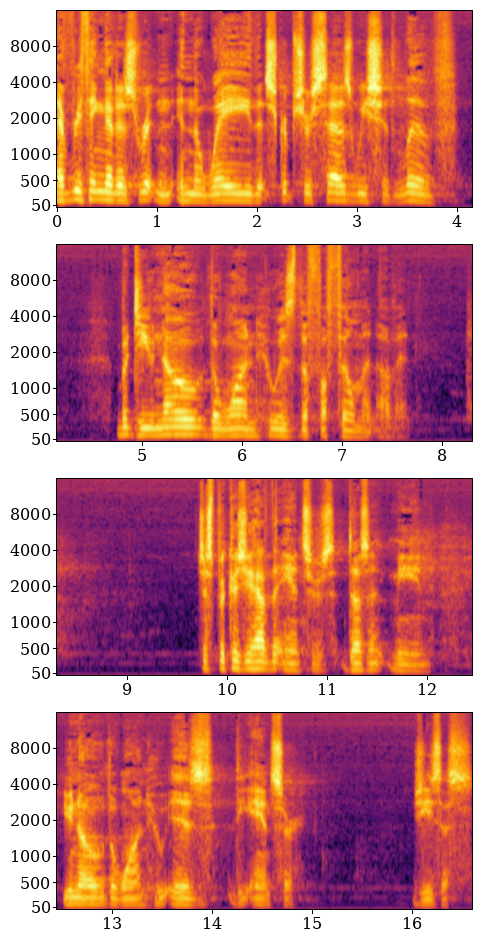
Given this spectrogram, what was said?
everything that is written in the way that Scripture says we should live, but do you know the one who is the fulfillment of it? Just because you have the answers doesn't mean you know the one who is the answer Jesus.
